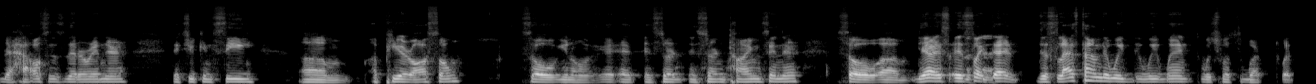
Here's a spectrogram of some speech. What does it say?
the houses that are in there that you can see um appear also. So you know, at, at certain at certain times in there. So um, yeah, it's, it's okay. like that. This last time that we we went, which was what what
